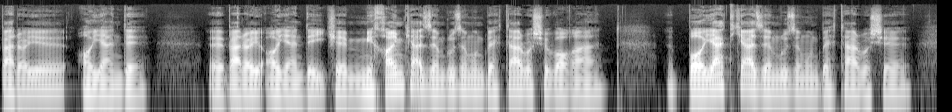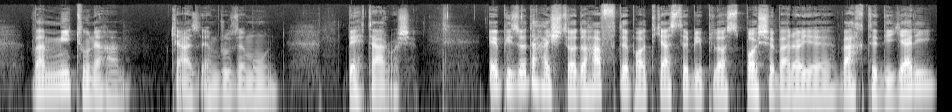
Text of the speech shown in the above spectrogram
برای آینده. برای آینده ای که می‌خوایم که از امروزمون بهتر باشه واقعا. باید که از امروزمون بهتر باشه و می‌تونه هم که از امروزمون بهتر باشه. اپیزود 87 پادکست بی پلاس باشه برای وقت دیگری.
